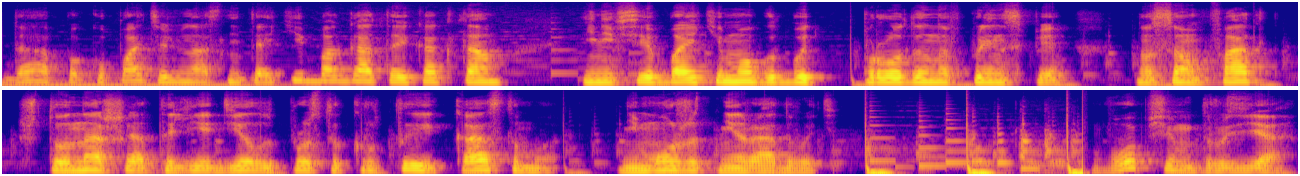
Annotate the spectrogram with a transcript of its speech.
Да, покупатели у нас не такие богатые, как там, и не все байки могут быть проданы в принципе, но сам факт, что наши ателье делают просто крутые кастомы, не может не радовать. В общем, друзья,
